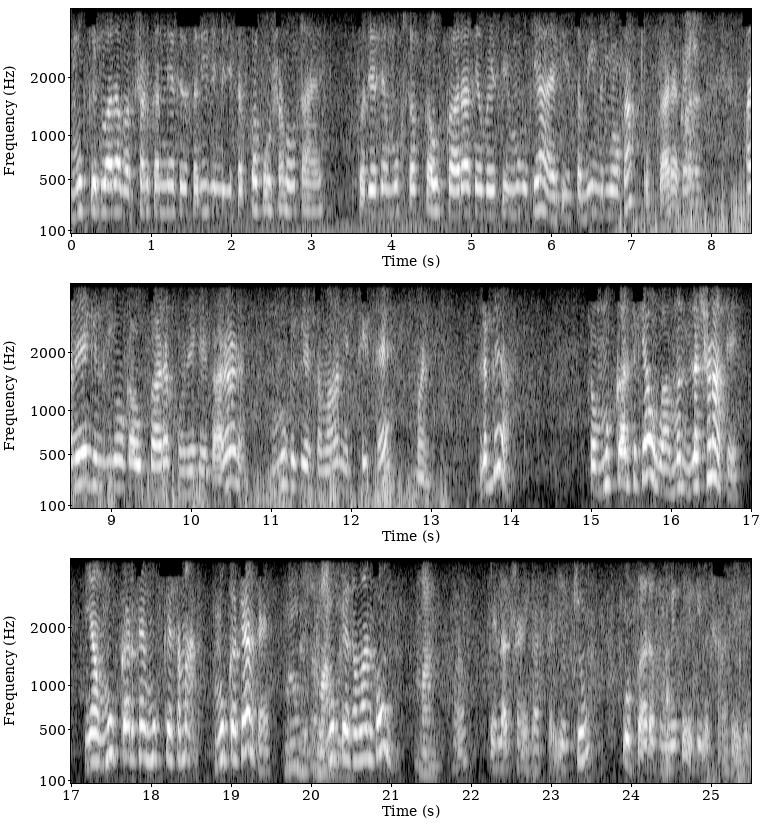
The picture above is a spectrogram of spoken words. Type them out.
मुख के द्वारा भक्षण करने से शरीर इंद्री सबका पोषण होता है। तो जैसे मुख सबका उपकारक है वैसे मुख क्या है कि सभी इंद्रियों का उपकारक है। अनेक इंद्रियों का उपकारक होने के कारण मुख के समान स्थित है मन। लग गया? तो मुख का अर्थ क्या हुआ? मन लक्षणा से यहाँ मुख का अर्थ है मुख के समान। मुख का क्या अर्थ है? मुख के समान। कौन? हाँ लक्षण का अर्थ है। ये क्यों? उपकारक होने से इसी लक्षण के लिए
